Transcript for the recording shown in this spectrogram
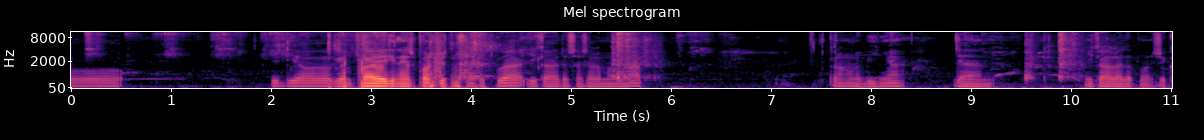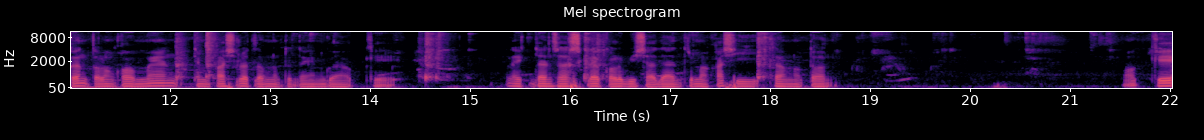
video gameplay gini sport fitness untuk gue jika ada salah maaf. Kurang lebihnya. Dan jika ada masukan tolong komen. Terima kasih lo telah menonton tayangan gue oke. Okay. like dan subscribe kalau bisa. Dan terima kasih telah menonton oke okay.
